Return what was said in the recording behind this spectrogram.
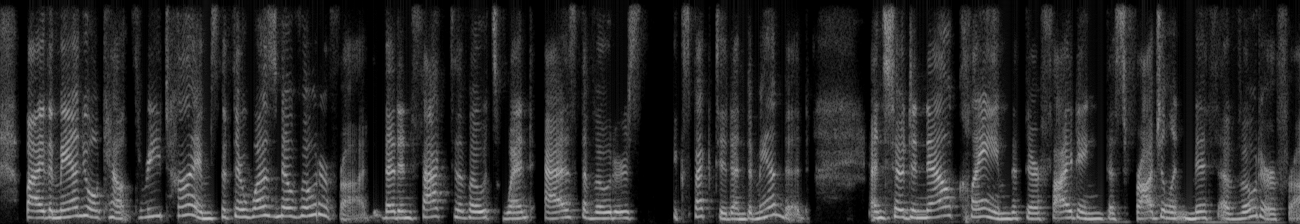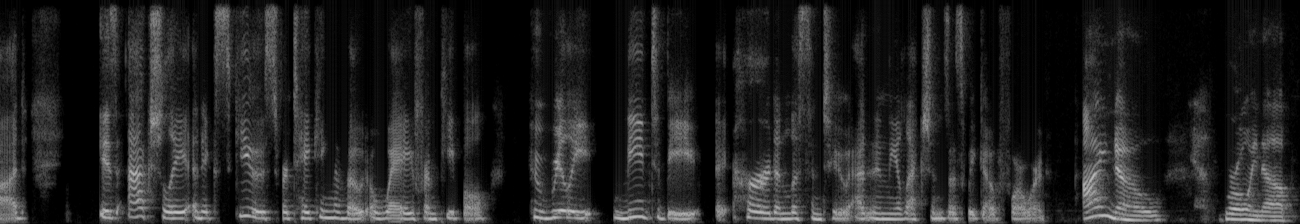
by the manual count, three times that there was no voter fraud, that in fact the votes went as the voters expected and demanded. And so to now claim that they're fighting this fraudulent myth of voter fraud is actually an excuse for taking the vote away from people who really need to be heard and listened to in the elections as we go forward. I know growing up,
